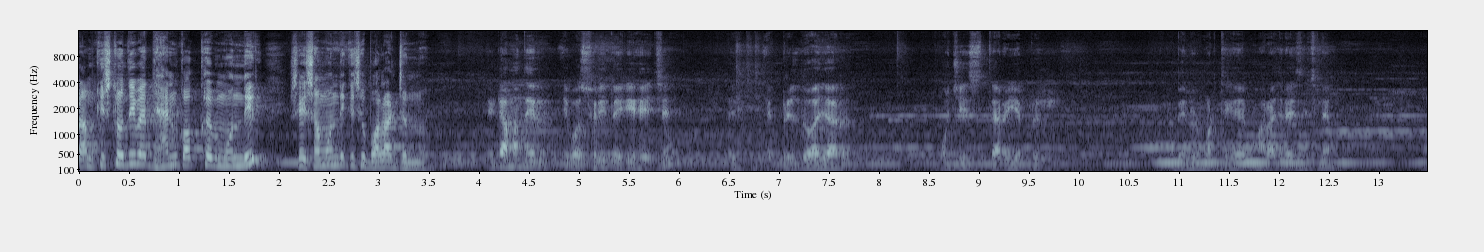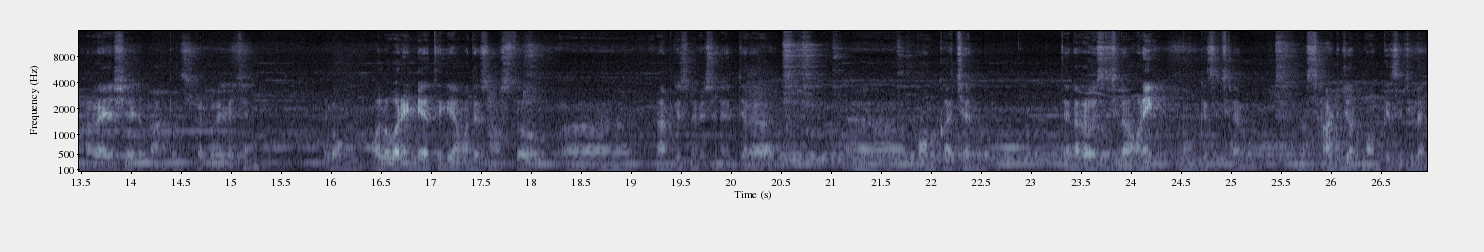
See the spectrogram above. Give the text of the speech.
রামকৃষ্ণদেবের ধ্যান কক্ষ এবং মন্দির, সেই সম্বন্ধে কিছু বলার জন্য। এটা আমাদের এবছরই তৈরি হয়েছে এপ্রিল দু হাজার পঁচিশ তেরোই এপ্রিল বেলুর মঠ থেকে মহারাজরা এসেছিলেন, ওনারা এসে এটা প্রাণ প্রতিষ্ঠা করে গেছেন এবং অল ওভার ইন্ডিয়া থেকে আমাদের সমস্ত রামকৃষ্ণ মিশনের যারা মঙ্ক আছেন তেনারাও এসেছিলেন, অনেক মঙ্ক এসেছিলেন ষাট জন মঙ্ক এসেছিলেন।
